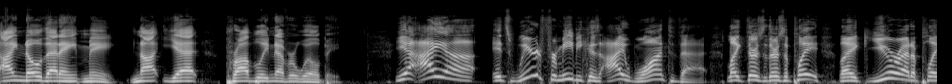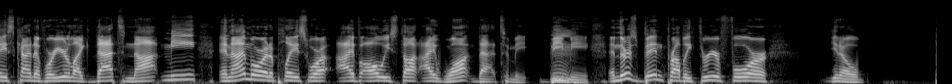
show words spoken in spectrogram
I know that ain't me. Not yet, probably never will be. Yeah, I uh it's weird for me because I want that. Like there's there's a place like you're at a place kind of where you're like that's not me and I'm more at a place where I've always thought I want that to me be me. And there's been probably 3 or 4 you know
